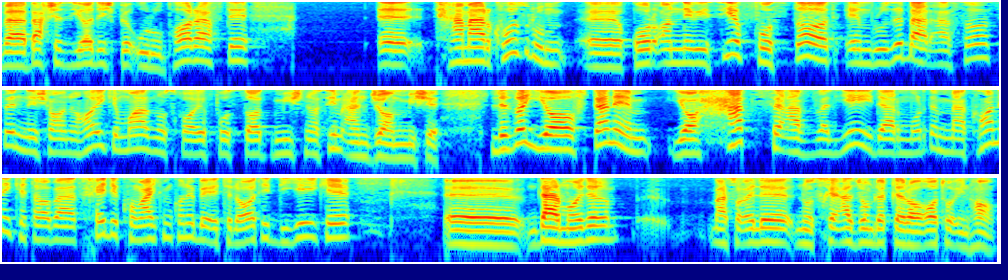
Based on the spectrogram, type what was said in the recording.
و بخش زیادش به اروپا رفته. تمرکز رو قرآن نویسی فستاد امروزه بر اساس نشانه هایی که ما از نسخه های فستاد می‌شناسیم انجام میشه. لذا یافتن یا حدس اولیه‌ای در مورد مکان کتابت خیلی کمک می‌کنه به اطلاعات دیگه ای که در مورد مسائل نسخه از جمله قرائات و اینها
